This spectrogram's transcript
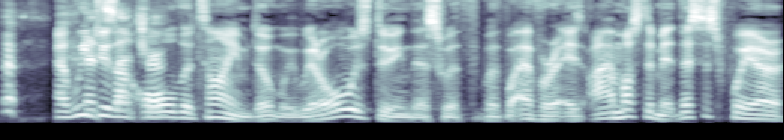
and we do that all the time, don't we? We're always doing this with with whatever it is. I must admit, this is where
